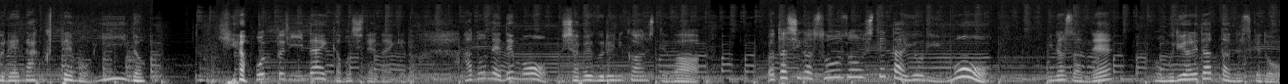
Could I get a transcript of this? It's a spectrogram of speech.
隠れなくてもいいの。いや本当にいないかもしれないけど。あのねでもしゃべぐりに関しては私が想像してたよりも皆さんねもう無理やりだったんですけど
